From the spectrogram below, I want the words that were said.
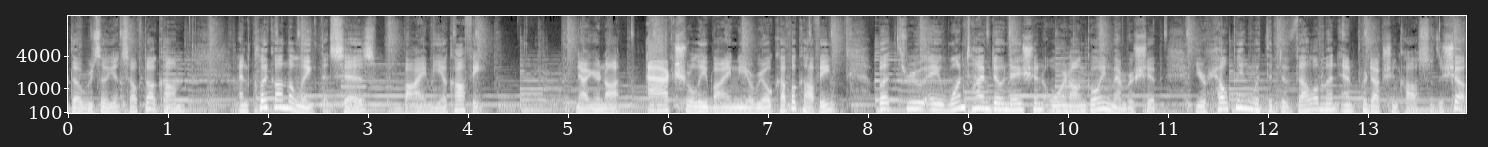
theresilientself.com, and click on the link that says Buy Me a Coffee. Now, you're not actually buying me a real cup of coffee, but through a one time donation or an ongoing membership, you're helping with the development and production costs of the show.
